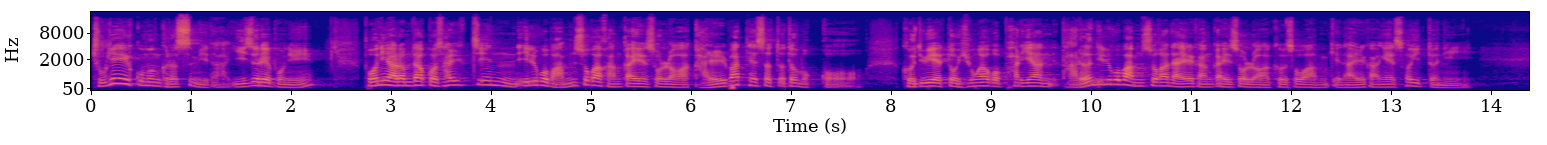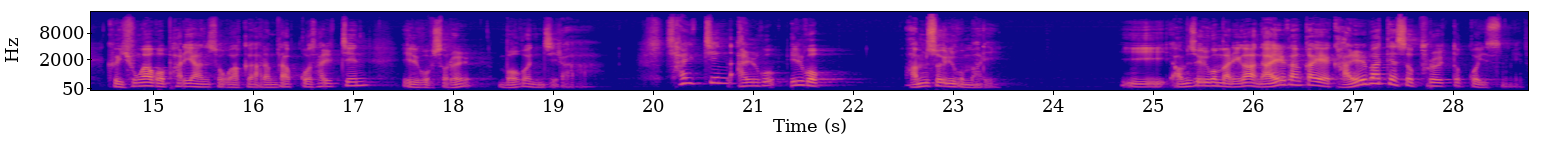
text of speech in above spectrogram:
두 개의 꿈은 그렇습니다. 2절에 보니 본이 아름답고 살찐 일곱 암소가 강가에서 올라와 갈밭에서 뜯어먹고 그 뒤에 또 흉하고 파리한 다른 일곱 암소가 나일 강가에서 올라와 그 소와 함께 나일 강에 서 있더니 그 흉하고 파리한 소가 그 아름답고 살찐 일곱 소를 먹은지라 살찐 알고 일곱 암소 일곱 마리 이 암소 일곱 마리가 나일 강가의 갈밭에서 풀을 뜯고 있습니다.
